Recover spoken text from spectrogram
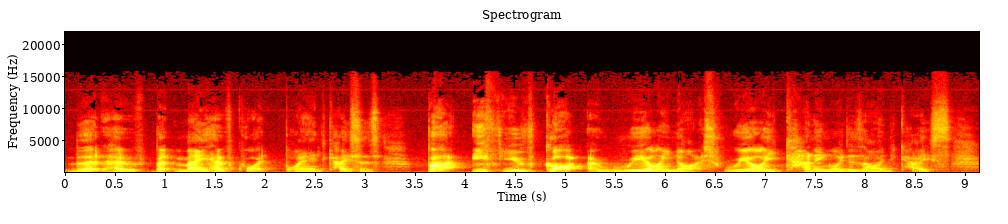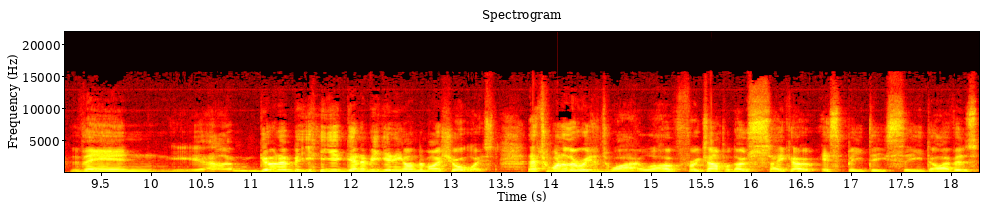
that have, but may have quite bland cases. But if you've got a really nice, really cunningly designed case, then I'm gonna be you're gonna be getting onto my shortlist. That's one of the reasons why I love, for example, those Seiko SBDC divers,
